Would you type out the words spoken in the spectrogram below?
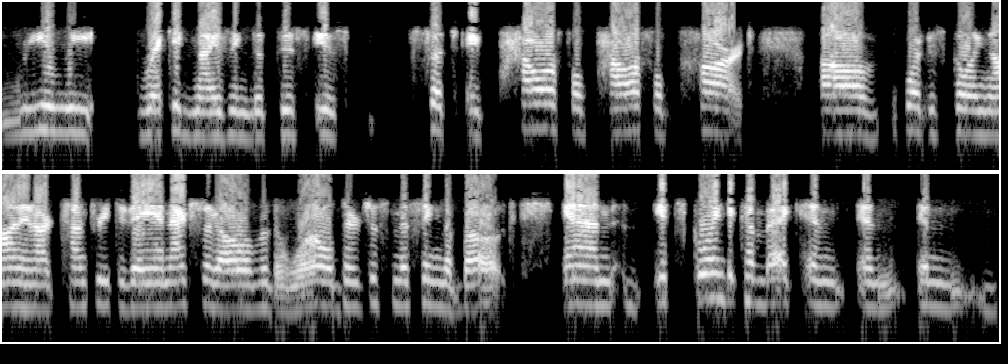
really recognizing that this is such a powerful, powerful part of what is going on in our country today and actually all over the world. They're just missing the boat. And it's going to come back and, and, and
